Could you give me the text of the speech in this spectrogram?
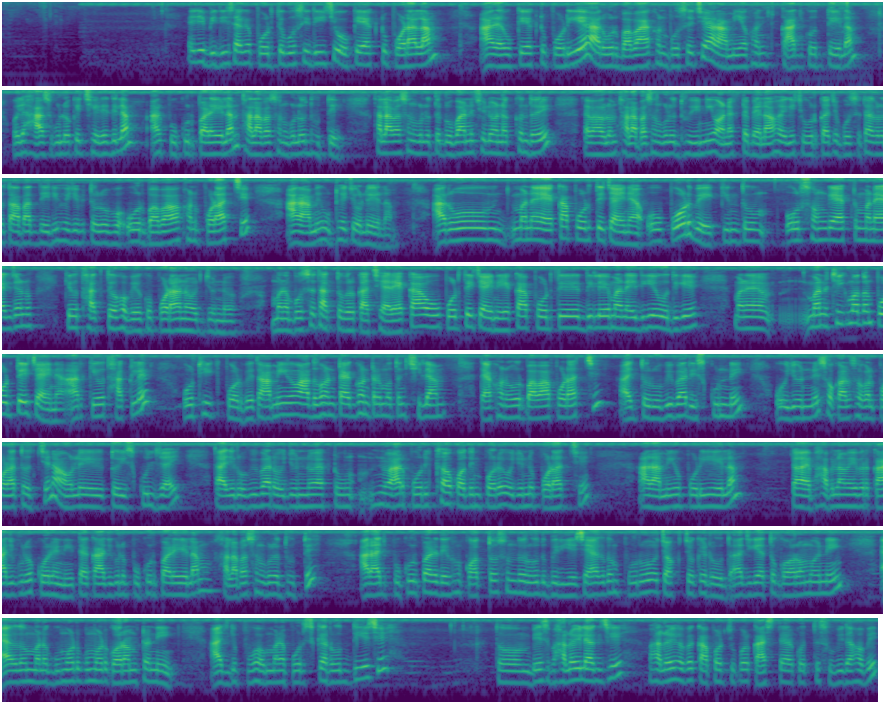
এই যে বিদিশাকে পড়তে বসিয়ে দিয়েছি, ওকে একটু পড়ালাম, আর ওকে একটু পড়িয়ে, আর ওর বাবা এখন বসেছে, আর আমি এখন কাজ করতে এলাম। ওই যে হাঁসগুলোকে ছেড়ে দিলাম, আর পুকুর পাড়ে এলাম, থালা বাসনগুলো ধুতে। থালা বাসনগুলো তো ডোবানো ছিল অনেকক্ষণ ধরে তাই ভাবলাম থালা বাসনগুলো ধুয়ে নিয়ে অনেকটা বেলা হয়ে গেছে, ওর কাছে বসে থাকলে তো আবার দেরি হয়ে যাবে তো ওর- বাবা এখন পড়াচ্ছে, আর আমি উঠে চলে এলাম। আর ও মানে একা পড়তে চায় না, ও পড়বে, কিন্তু ওর সঙ্গে একটা মানে একজন কেউ থাকতে হবে ওকে পড়ানোর জন্য। মানে বসে থাকতে হবে ওর কাছে। আর একা ও পড়তে চায় না একা পড়তে দিলে মানে এদিকে ওদিকে মানে মানে ঠিক মতন পড়তেই চায় না। আর কেউ থাকলে ও ঠিক পড়বে। তো আমিও আধ ঘণ্টা, এক ঘণ্টার মতন ছিলাম। তো এখন ওর বাবা পড়াচ্ছে। আজ তো রবিবার, স্কুল নেই। ওই জন্যে সকাল সকাল পড়াতে হচ্ছে। না হলে তো স্কুল যাই। তো আজ রবিবার, ওই জন্য একটু আর পরীক্ষাও কদিন পরে ওই জন্য পড়াচ্ছে। আর আমিও পড়িয়ে এলাম। তাই ভাবলাম এবার কাজগুলো করে নিই। তাই কাজগুলো পুকুর পাড়ে এলাম থালা বাসনগুলো ধুতে। আর আজ পুকুর পাড়ে দেখুন কত সুন্দর রোদ বেরিয়েছে, একদম পুরো চকচকে রোদ। আজকে এত গরমও নেই, একদম মানে গুমট গুমট গরমটা নেই। আজকে মানে পরিষ্কার রোদ দিয়েছে, তো বেশ ভালোই লাগছে, ভালোই হবে কাপড় চোপড় কাচতে আর করতে সুবিধা হবে।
